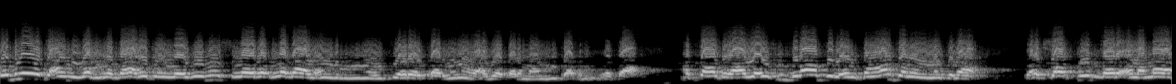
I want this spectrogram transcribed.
قبلت أن له مبارك الذين شما ربنا دان أن يكير كريم واجه فرمان كابن ستا حتى برايا إيش براد الإنسان كان المسلا يكشف در علماء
